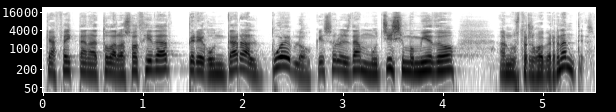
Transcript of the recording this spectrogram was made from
que afectan a toda la sociedad, preguntar al pueblo, que eso les da muchísimo miedo a nuestros gobernantes.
